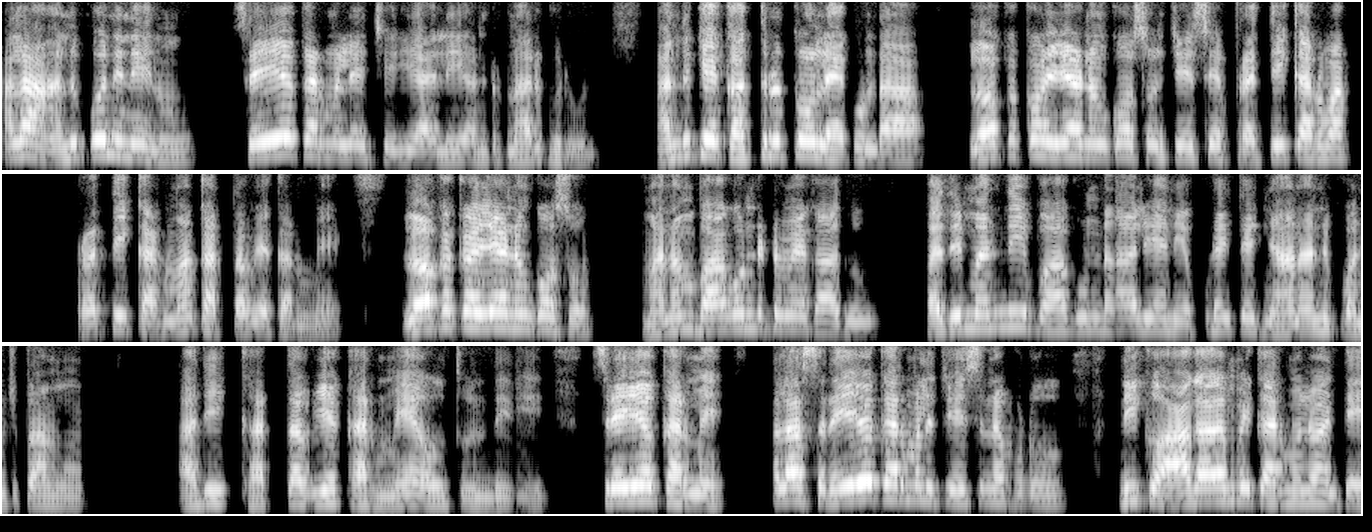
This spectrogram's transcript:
అలా అనుకొని నేను శ్రేయకర్మలే చెయ్యాలి అంటున్నారు గురువులు. అందుకే కర్తృత్వం లేకుండా లోక కళ్యాణం కోసం చేసే ప్రతి కర్మ ప్రతి కర్మ కర్తవ్య కర్మే. లోక కళ్యాణం కోసం మనం బాగుండటమే కాదు పది మంది బాగుండాలి అని ఎప్పుడైతే జ్ఞానాన్ని పంచుతామో అది కర్తవ్య కర్మే అవుతుంది. శ్రేయో కర్మే అలా శ్రేయో కర్మలు చేసినప్పుడు నీకు ఆగామి కర్మలు అంటే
